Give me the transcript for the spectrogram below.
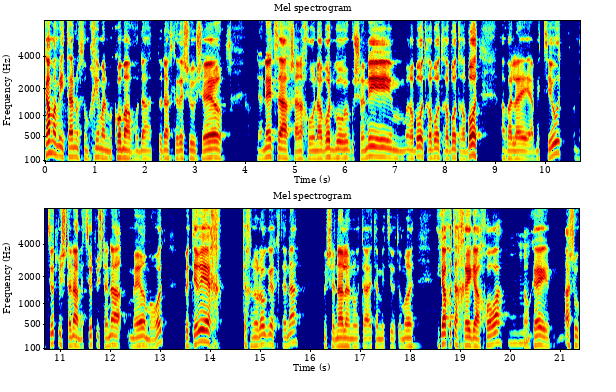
כמה מאיתנו סומכים על מקום העבודה, את יודעת, כדי שהוא יישאר לנצח, שאנחנו נעבוד בו שנים רבות, רבות, רבות, רבות, אבל המציאות, המציאות משתנה, המציאות משתנה מהר מאוד, ותראי איך טכנולוגיה קטנה משנה לנו את, המציאות. זאת אומרת, אקח אותך רגע אחורה, mm-hmm. אוקיי? משהו,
